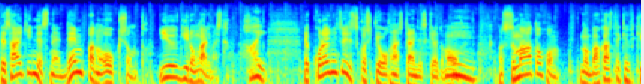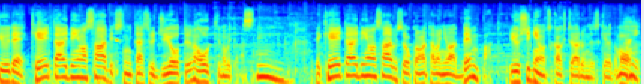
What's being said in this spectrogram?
で最近ですね電波のオークションという議論がありました。はいでこれについて少し今日お話したいんですけれども、えー、スマートフォンの爆発的普及で携帯電話サービスに対する需要というのが大きく伸びています。うんで携帯電話サービスを行うためには電波という資源を使う必要があるんですけれども、はい、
